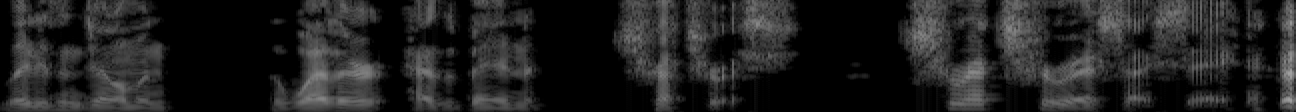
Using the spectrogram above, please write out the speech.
ladies and gentlemen, the weather has been treacherous. Treacherous, I say.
